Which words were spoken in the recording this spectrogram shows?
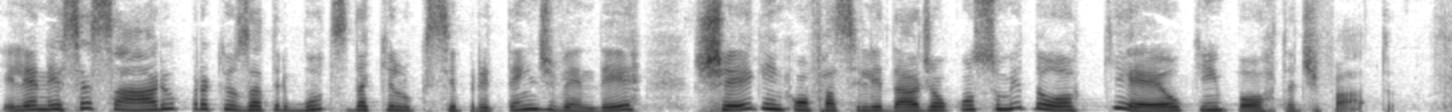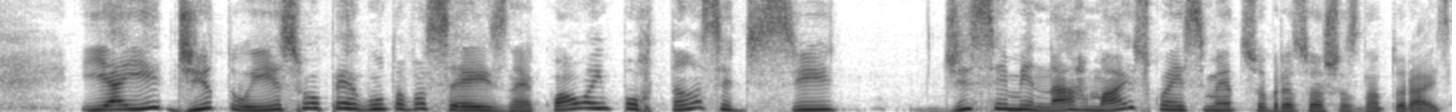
ele é necessário para que os atributos daquilo que se pretende vender cheguem com facilidade ao consumidor, que é o que importa de fato. E aí, dito isso, eu pergunto a vocês, né, qual a importância de se disseminar mais conhecimento sobre as rochas naturais?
